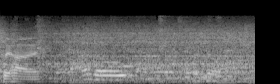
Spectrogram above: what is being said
Say hi. Hello.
